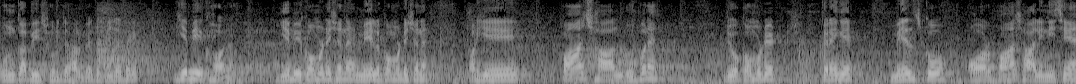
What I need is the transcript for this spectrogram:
ان کا بھی صورتحال بہتر کی جا سکے۔ یہ بھی ایک ہال ہے، یہ بھی اکوموڈیشن ہے میل اکوموڈیشن ہے اور یہ پانچ ہال اوپر ہیں۔ جو اکوموڈیٹ کریں گے۔ میلز کو اور پانچ ہال ہی نیچے ہیں۔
